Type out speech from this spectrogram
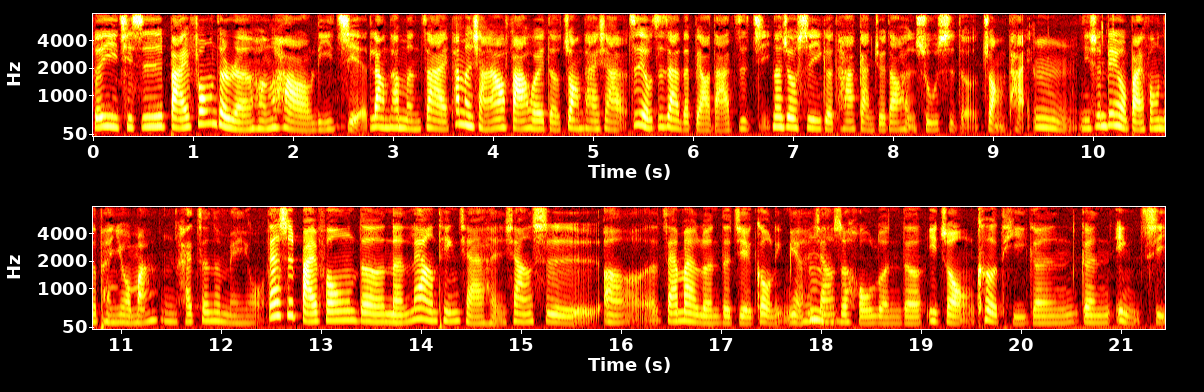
所以其实白风的人很好理解，让他们在他们想要发挥的状态下，自由自在的表达自己，那就是一个他感觉到很舒适的状态。嗯，你身边有白风的朋友吗？嗯，还真的。没有，但是白风的能量听起来很像是呃，在脉轮的结构里面，很像是喉轮的一种课题跟跟印记，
